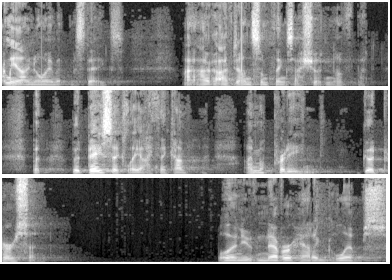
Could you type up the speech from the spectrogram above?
I mean, I know I make mistakes. I, have I've done some things I shouldn't have, but, but, but basically, I think I'm, I'm a pretty good person. Well, then you've never had a glimpse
